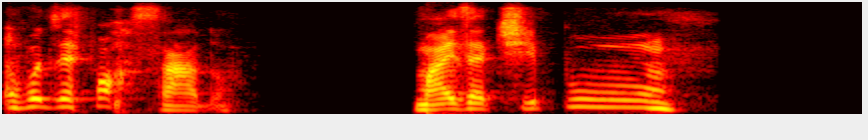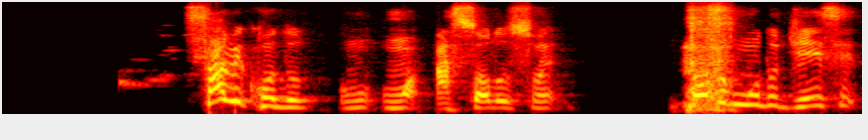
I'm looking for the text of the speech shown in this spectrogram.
Não vou dizer forçado. Mas é tipo. Sabe quando um, um, a solução. Todo mundo disse.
